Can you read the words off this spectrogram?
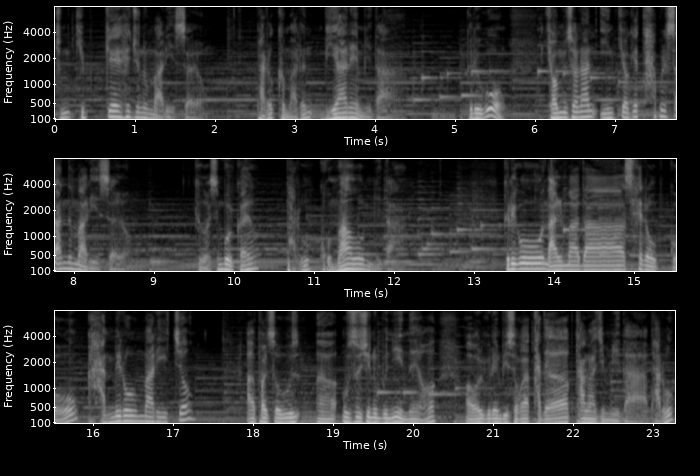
좀 깊게 해주는 말이 있어요. 바로 그 말은 미안해입니다. 그리고 겸손한 인격의 탑을 쌓는 말이 있어요. 그것은 뭘까요? 바로 고마워입니다. 그리고 날마다 새롭고 감미로운 말이 있죠. 아 벌써 웃, 어, 웃으시는 분이 있네요. 어, 얼굴에 미소가 가득 담아집니다. 바로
